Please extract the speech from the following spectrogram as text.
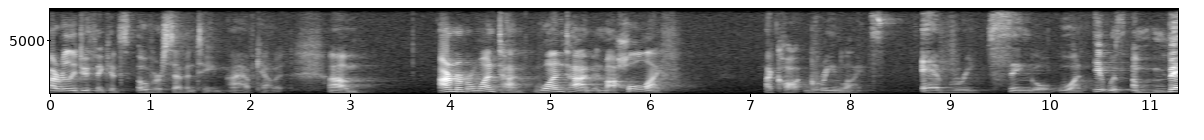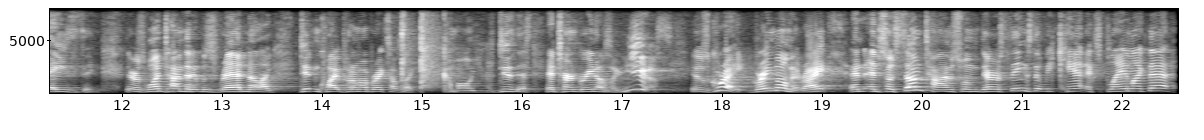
I really do think it's over 17, I have counted. Um, I remember one time, one time in my whole life, I caught green lights. Every single one. It was amazing. There was one time that it was red and I like didn't quite put on my brakes. I was like, come on, you can do this. It turned green. I was like, yes. It was great, great moment, right? And, and so sometimes when there are things that we can't explain like that,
